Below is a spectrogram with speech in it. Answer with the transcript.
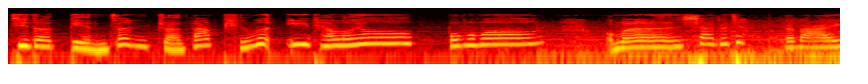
记得点赞、转发、评论一条龙哟，啵啵啵，我们下周见，拜拜。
